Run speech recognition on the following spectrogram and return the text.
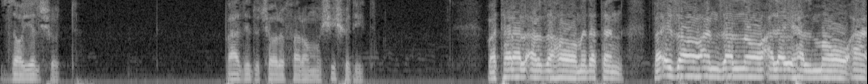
زایل شد. بعضی دچار فراموشی شدید. و تر الارض حامدتا فاذا انزلنا علیها الماء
